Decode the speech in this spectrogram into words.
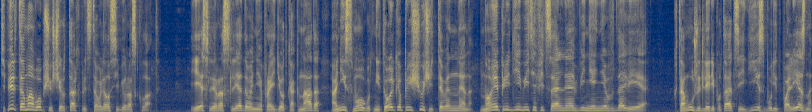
Теперь Тома в общих чертах представлял себе расклад – если расследование пройдет как надо, они смогут не только прищучить Тевеннена, но и предъявить официальное обвинение вдове. К тому же для репутации ГИС будет полезно,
